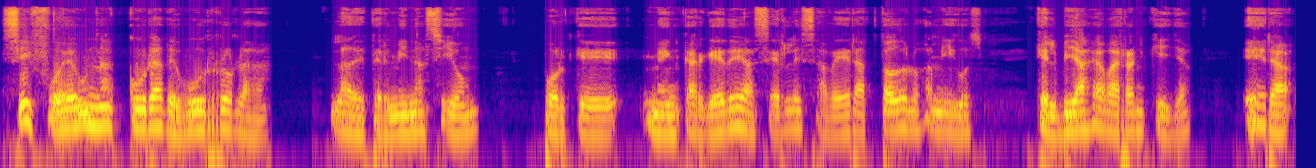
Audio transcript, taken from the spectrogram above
Sí, fue una cura de burro la, la determinación, porque me encargué de hacerle saber a todos los amigos que el viaje a Barranquilla era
